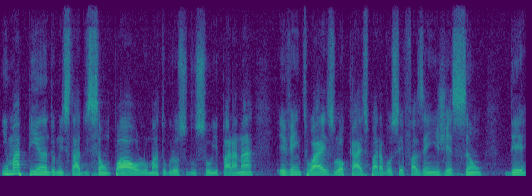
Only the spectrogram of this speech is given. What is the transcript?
e mapeando no estado de São Paulo, Mato Grosso do Sul e Paraná eventuais locais para você fazer injeção de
